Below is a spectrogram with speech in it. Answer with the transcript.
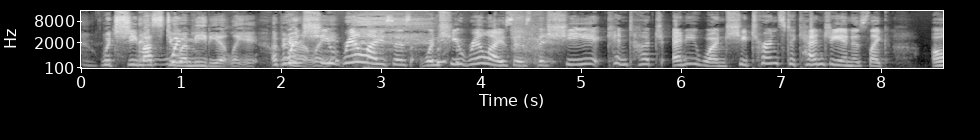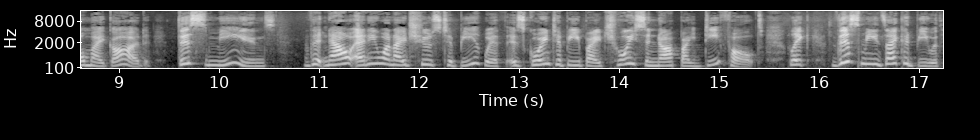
into which she must do When- immediately, apparently. when she realizes when she realizes that she can touch anyone, she turns to Kenji and is like, "Oh my god, this means that now anyone I choose to be with is going to be by choice and not by default. Like this means I could be with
